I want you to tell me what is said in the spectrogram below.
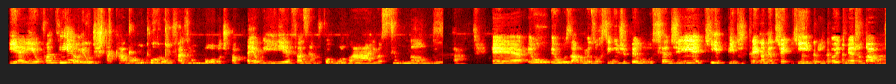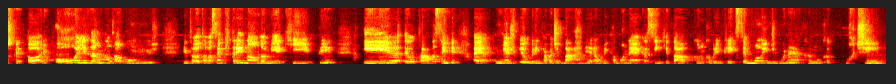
E aí eu fazia, eu destacava um por um, fazia um bolo de papel e ia fazendo formulário, assinando. Tá. É, eu, eu usava meus ursinhos de pelúcia de equipe, de treinamento de equipe, então eles me ajudavam no escritório, ou eles eram meus alunos. Então eu estava sempre treinando a minha equipe, e eu tava sempre. É, eu brincava de Barbie, era a única boneca assim que dava, porque eu nunca brinquei de ser mãe de boneca, nunca curti. Hum,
